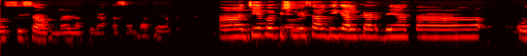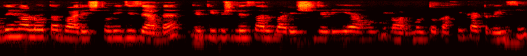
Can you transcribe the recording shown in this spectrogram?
ਉਸ ਹਿਸਾਬ ਨਾਲ ਆਪਣਾ ਫਸਲ ਦਾ ਧਿਆਨ ਰੱਖਣ। ਜੇ ਆਪਾਂ ਪਿਛਲੇ ਸਾਲ ਦੀ ਗੱਲ ਕਰਦੇ ਹਾਂ ਤਾਂ ਉਹਦੇ ਨਾਲੋਂ ਤਾਂ ਬਾਰਿਸ਼ ਥੋੜੀ ਜਿਹੀ ਜ਼ਿਆਦਾ ਹੈ, ਕਿਉਂਕਿ ਪਿਛਲੇ ਸਾਲ ਬਾਰਿਸ਼ ਜਿਹੜੀ ਆ ਉਹ ਨਾਰਮਲ ਤੋਂ ਕਾਫੀ ਘੱਟ ਰਹੀ ਸੀ।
